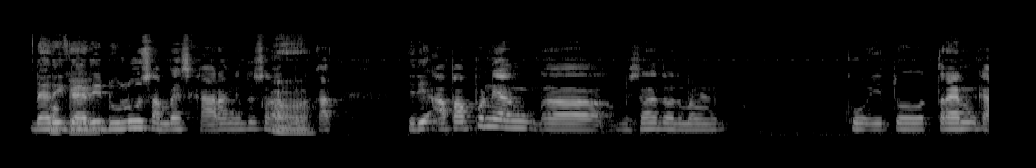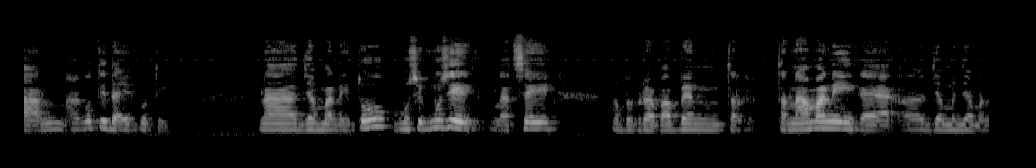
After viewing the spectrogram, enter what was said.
dari Oke. dari dulu sampai sekarang itu sangat Uh. melekat jadi apa pun yang uh, misalnya teman-temanku itu tren kan aku tidak ikuti nah zaman itu musik-musik let's say uh, beberapa band ter- ternama nih kayak uh, zaman-zaman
